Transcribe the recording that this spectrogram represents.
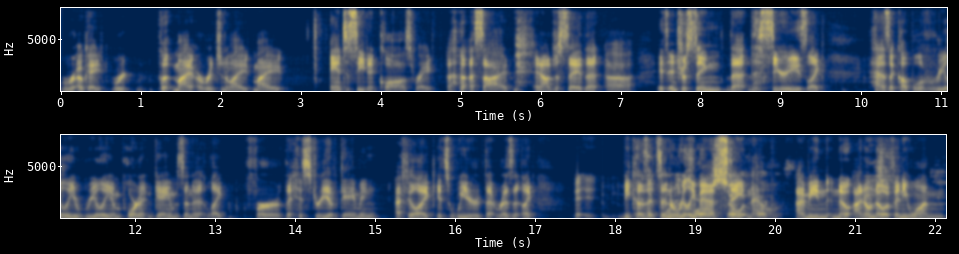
okay, put my original my my antecedent clause right aside, and I'll just say that uh, it's interesting that this series like has a couple of really really important games in it, like for the history of gaming. I feel like it's weird that Resident like. it- it- because Yeah, it's in a really bad is so state now. I mean, no, I don't know if anyone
